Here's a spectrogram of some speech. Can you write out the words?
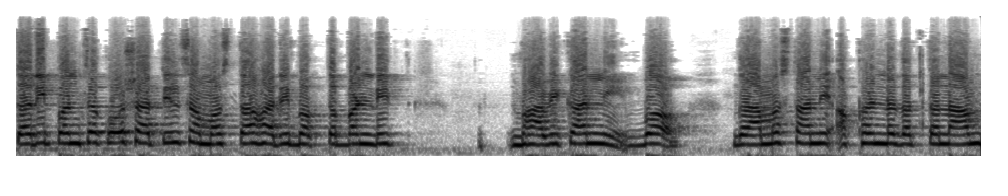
तरी पंचकोशातील समस्त हरिभक्त पंडित भाविकांनी व ग्रामस्थांनी अखंड दत्त नाम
